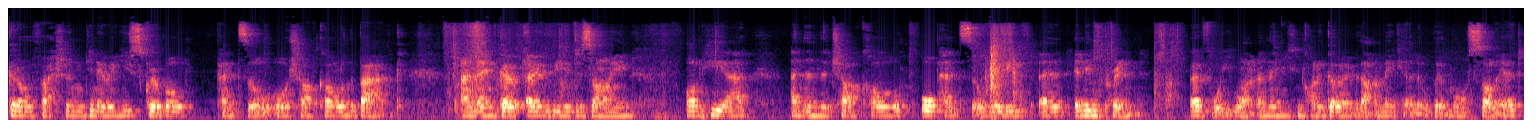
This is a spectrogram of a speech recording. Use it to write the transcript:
good old fashioned, you know, where you scribble pencil or charcoal on the back and then go over your design on here and then the charcoal or pencil will leave a, an imprint of what you want and then you can kind of go over that and make it a little bit more solid.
